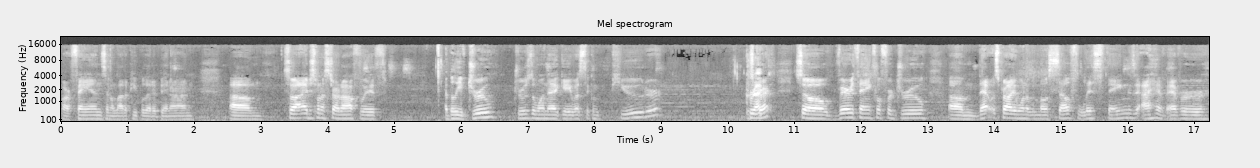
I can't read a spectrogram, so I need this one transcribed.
our fans and a lot of people that have been on. Um, so I just want to start off with, I believe Drew. Drew's the one that gave us the computer. Is Correct. So very thankful for Drew. Um, that was probably one of the most selfless things I have ever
